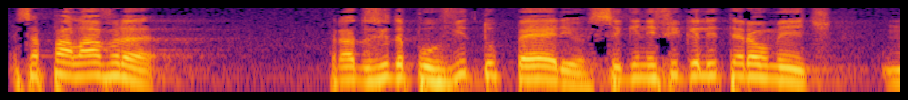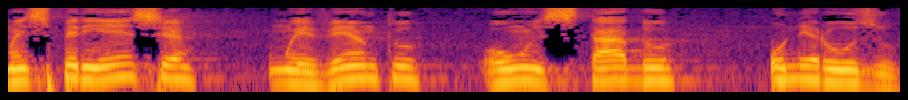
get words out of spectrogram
Essa palavra, traduzida por vitupério, significa literalmente uma experiência, um evento ou um estado oneroso,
